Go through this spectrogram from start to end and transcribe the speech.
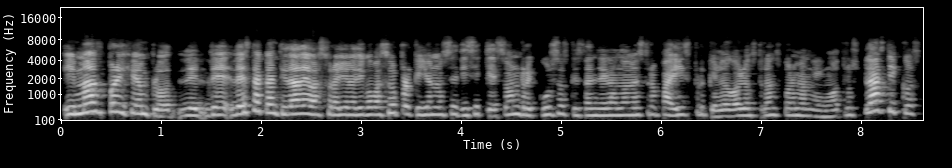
y más, por ejemplo, de, de, esta cantidad de basura, yo le digo basura porque yo no sé, dice que son recursos que están llegando a nuestro país porque luego los transforman en otros plásticos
